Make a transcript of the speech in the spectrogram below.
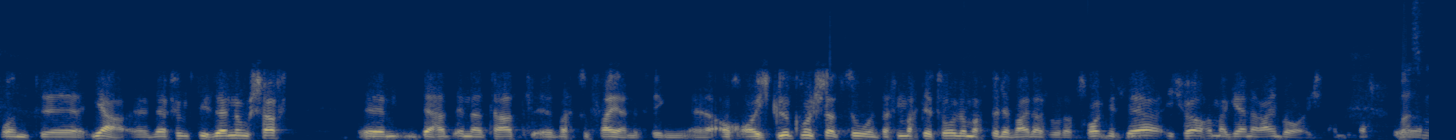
Und äh, ja, äh, wer 50 Sendungen schafft, ähm, der hat in der Tat äh, was zu feiern. Deswegen äh, auch euch Glückwunsch dazu und das macht ihr toll und macht bitte weiter so. Das freut mich sehr. Ich höre auch immer gerne rein bei euch. Das, Was, äh,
